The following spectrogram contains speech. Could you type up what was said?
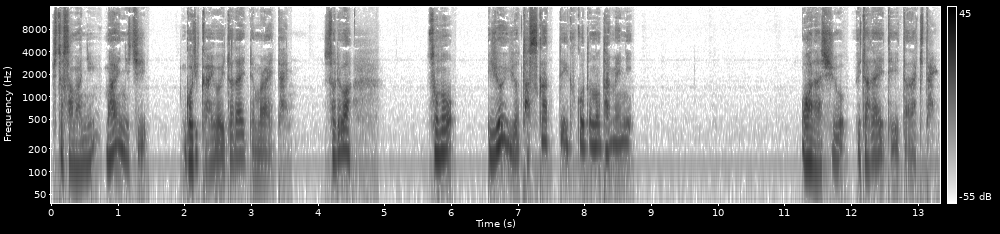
人様に毎日ご理解をいただいてもらいたい。それは、そのいよいよ助かっていくことのためにお話をいただいていただきたい。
